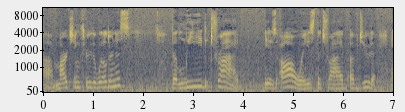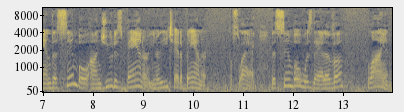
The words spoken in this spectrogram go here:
uh, marching through the wilderness, the lead tribe is always the tribe of Judah. And the symbol on Judah's banner, you know, they each had a banner a flag. The symbol was that of a lion.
